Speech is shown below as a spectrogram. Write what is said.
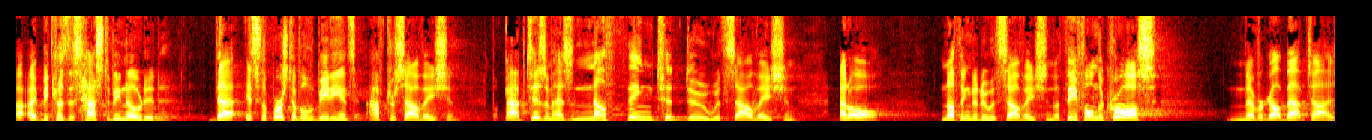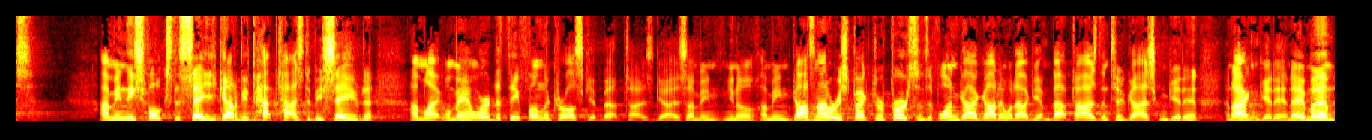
I, because this has to be noted that it's the first step of obedience after salvation. But baptism has nothing to do with salvation at all. Nothing to do with salvation. The thief on the cross never got baptized. I mean, these folks that say you got to be baptized to be saved, uh, I'm like, well, man, where'd the thief on the cross get baptized, guys? I mean, you know, I mean, God's not a respecter of persons. If one guy got in without getting baptized, then two guys can get in, and I can get in. Amen.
